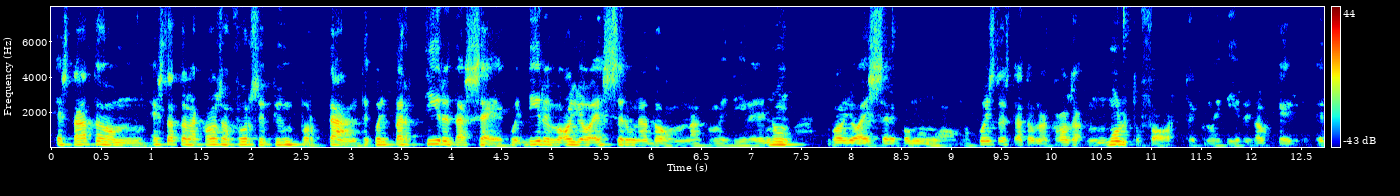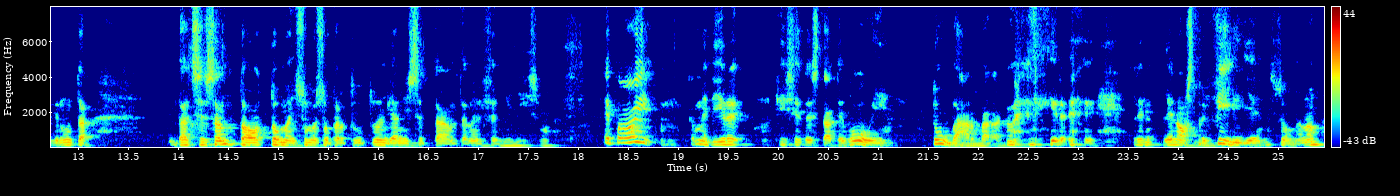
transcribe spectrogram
è, stato, è stata la cosa forse più importante, quel partire da sé, quel dire voglio essere una donna, come dire, non voglio essere come un uomo. Questo è stata una cosa molto forte, come dire, no? che è venuta dal 68, ma insomma soprattutto negli anni 70 nel femminismo. E poi, come dire, ci siete state voi, tu Barbara, come dire, le, le nostre figlie, insomma, no?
